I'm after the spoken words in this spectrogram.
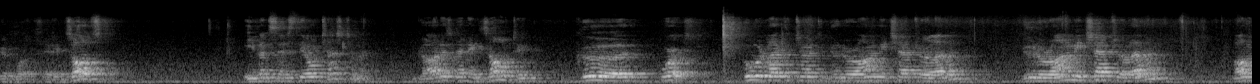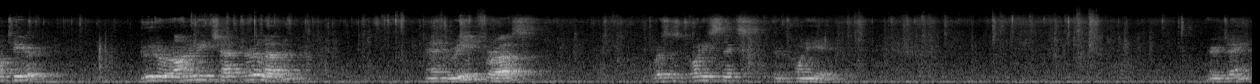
good works. It exalts them. Even since the Old Testament, God has been exalting good works. Who would like to turn to Deuteronomy chapter 11? Deuteronomy chapter 11. Volunteer. Deuteronomy chapter 11. And read for us verses 26 through 28. Mary Jane?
